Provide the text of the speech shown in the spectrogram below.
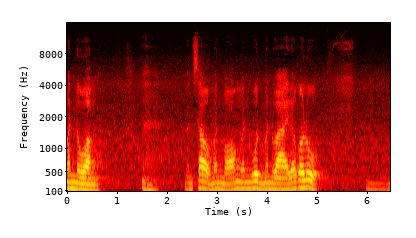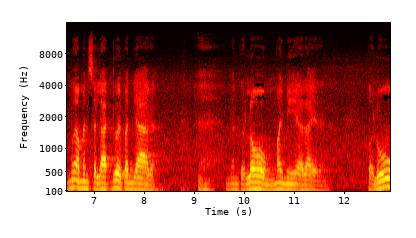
มันหน่วง มันเศร้ามันหมองมันวุ่นมันวาย แล้วก็รู้เมื่อมันสลัดด้วยปัญญาล่ะมันก็โล่งไม่มีอะไรก็รู้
